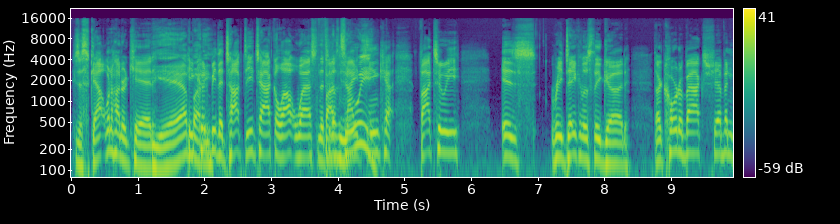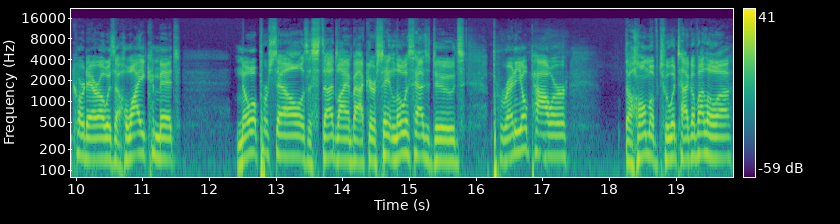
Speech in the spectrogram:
He's a Scout 100 kid. Yeah, he buddy. could be the top D tackle out west in the Fatui. 2019. Ca- Fatui is ridiculously good. Their quarterback Chevan Cordeiro is a Hawaii commit. Noah Purcell is a stud linebacker. St. Louis has dudes. Perennial power. The home of Tua Tagovailoa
